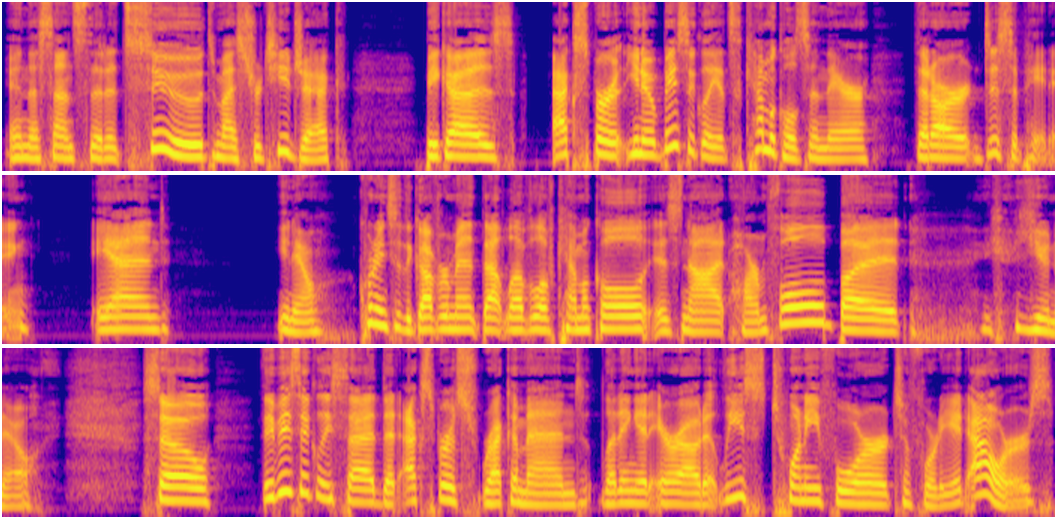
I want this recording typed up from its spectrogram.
in the sense that it soothed my strategic because expert, you know, basically it's chemicals in there that are dissipating. And, you know, according to the government, that level of chemical is not harmful, but you know. So they basically said that experts recommend letting it air out at least 24 to 48 hours.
